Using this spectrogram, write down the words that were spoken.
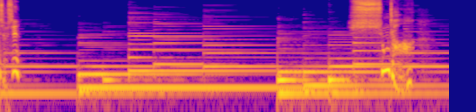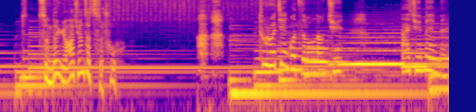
小心！兄长，怎的与阿娟在此处？突若见过子龙郎君，阿娟妹妹。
